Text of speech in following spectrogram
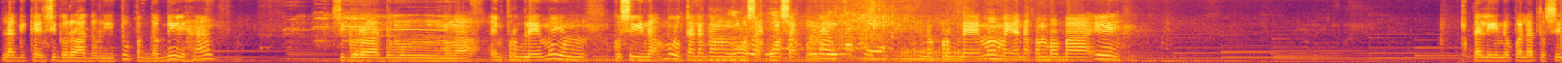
lagi kayong sigurado rito pag gabi, ha? Sigurado mong mga... Ang problema, yung kusina mo, talagang wasak-wasak yung na. Ano problema? May anak kang babae. Talino pala to si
